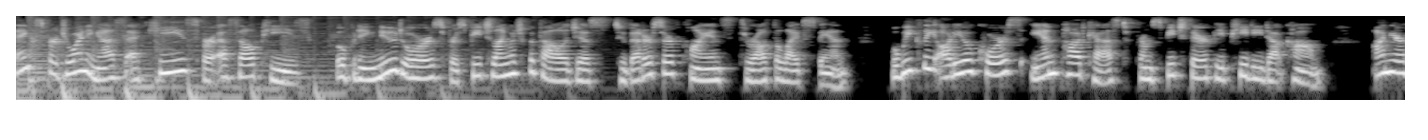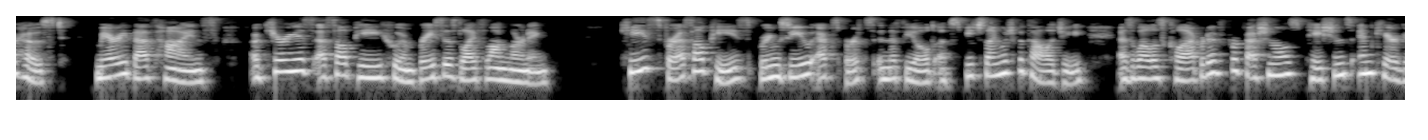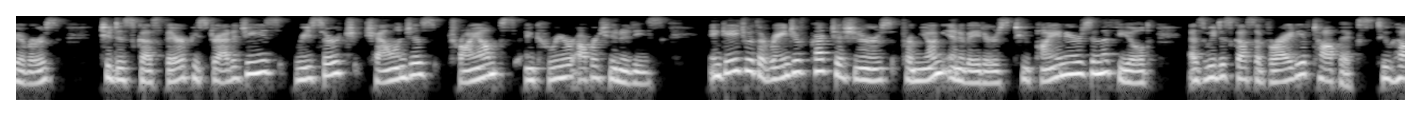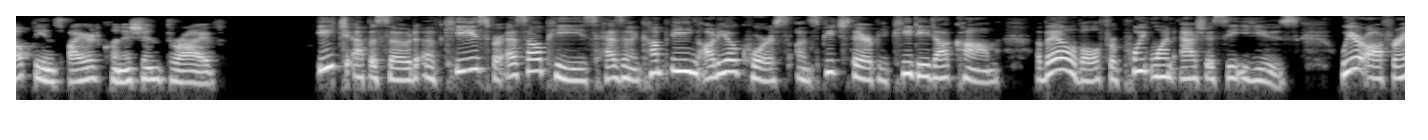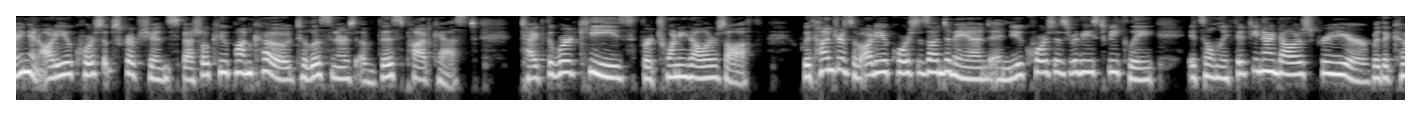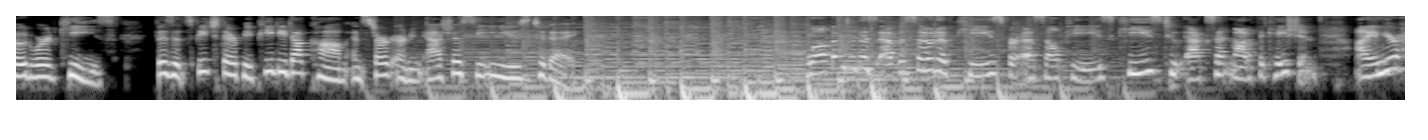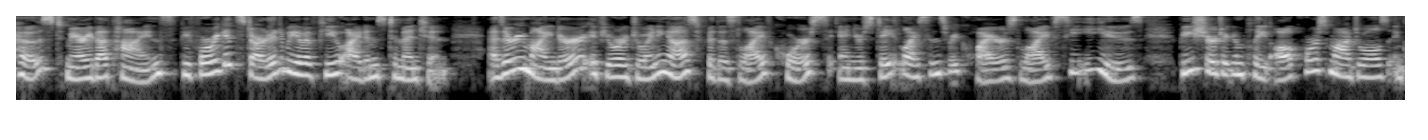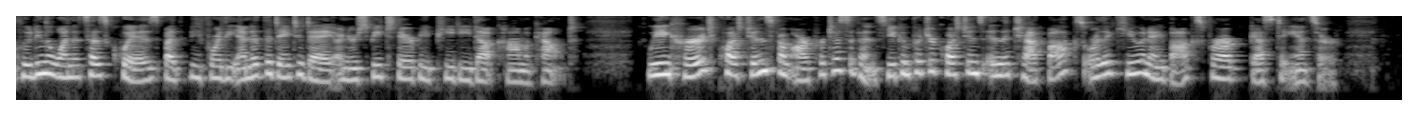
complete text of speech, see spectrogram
Thanks for joining us at Keys for SLPs, opening new doors for speech language pathologists to better serve clients throughout the lifespan. A weekly audio course and podcast from SpeechTherapyPD.com. I'm your host, Mary Beth Hines, a curious SLP who embraces lifelong learning. Keys for SLPs brings you experts in the field of speech language pathology, as well as collaborative professionals, patients, and caregivers to discuss therapy strategies, research, challenges, triumphs, and career opportunities. Engage with a range of practitioners from young innovators to pioneers in the field as we discuss a variety of topics to help the inspired clinician thrive. Each episode of Keys for SLPs has an accompanying audio course on speechtherapypd.com available for 0.1 ASHA CEUs. We are offering an audio course subscription special coupon code to listeners of this podcast. Type the word keys for $20 off. With hundreds of audio courses on demand and new courses released weekly, it's only $59 per year with the code word keys. Visit speechtherapypd.com and start earning ASHA CEUs today. Welcome to this episode of Keys for SLPs, Keys to Accent Modification. I am your host, Mary Beth Hines. Before we get started, we have a few items to mention. As a reminder, if you are joining us for this live course and your state license requires live CEUs, be sure to complete all course modules, including the one that says quiz, but before the end of the day today on your speechtherapypd.com account. We encourage questions from our participants. You can put your questions in the chat box or the Q&A box for our guests to answer.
